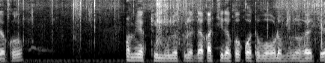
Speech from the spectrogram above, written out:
দেখো, আমি একটি মূলো তুলে দেখাচ্ছি, দেখো কত বড় মূলো হয়েছে।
